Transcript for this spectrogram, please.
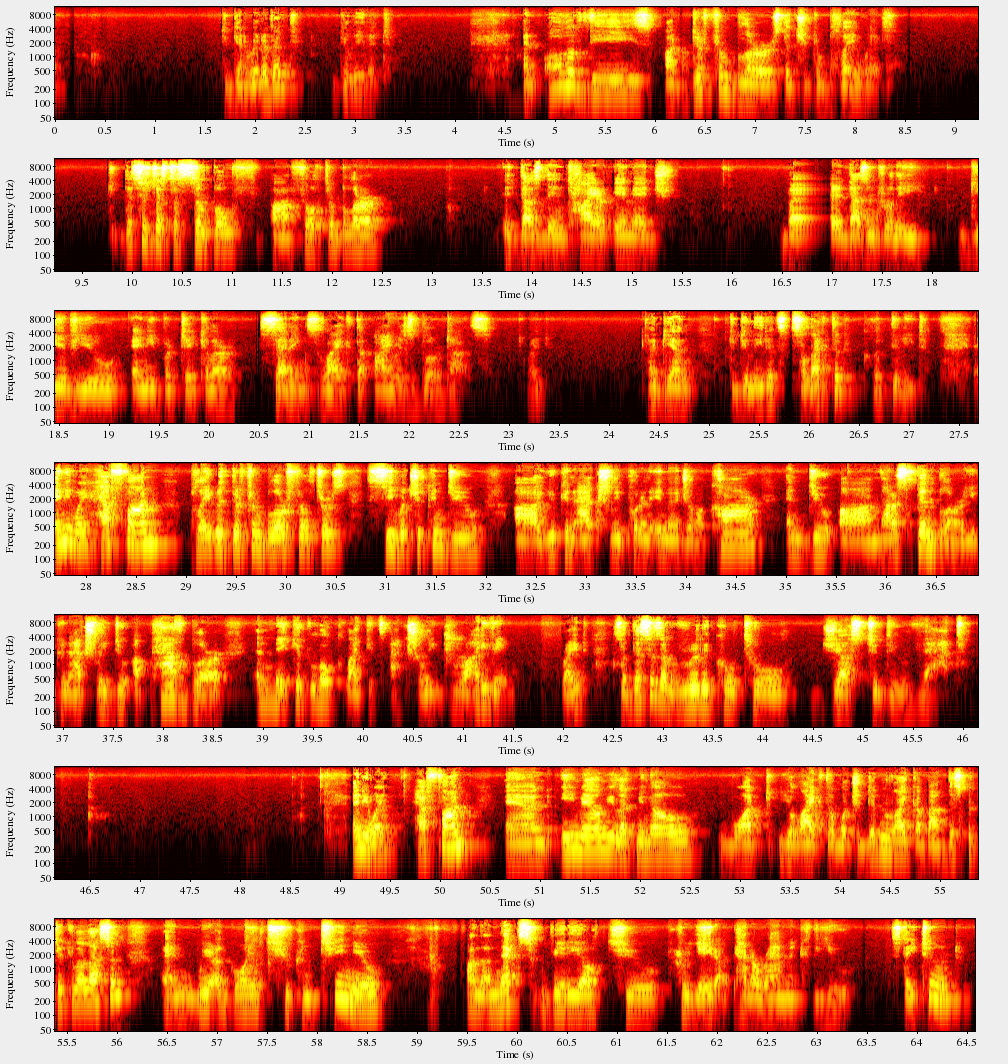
To get rid of it, delete it. And all of these are different blurs that you can play with. This is just a simple uh, filter blur. It does the entire image, but it doesn't really give you any particular settings like the iris blur does, right? Again, to delete it, select it, click delete. Anyway, have fun, play with different blur filters, see what you can do. Uh, you can actually put an image of a car and do uh, not a spin blur, you can actually do a path blur and make it look like it's actually driving, right? So this is a really cool tool just to do that. Anyway, have fun and email me, let me know what you liked or what you didn't like about this particular lesson. And we are going to continue on the next video to create a panoramic view. Stay tuned.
